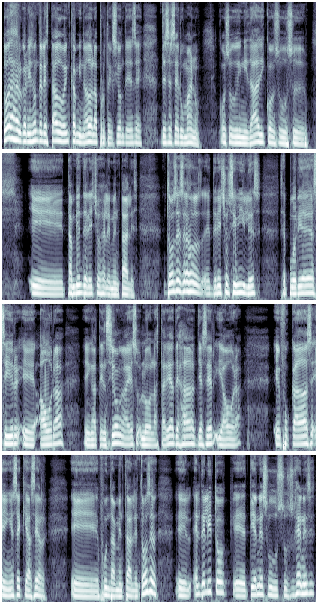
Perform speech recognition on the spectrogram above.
Toda la organización del Estado va encaminado a la protección de ese, de ese ser humano, con su dignidad y con sus eh, eh, también derechos elementales. Entonces esos derechos civiles, se podría decir ahora en atención a eso, las tareas dejadas de hacer y ahora enfocadas en ese quehacer. Eh, fundamental. Entonces, el, delito eh, tiene sus génesis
